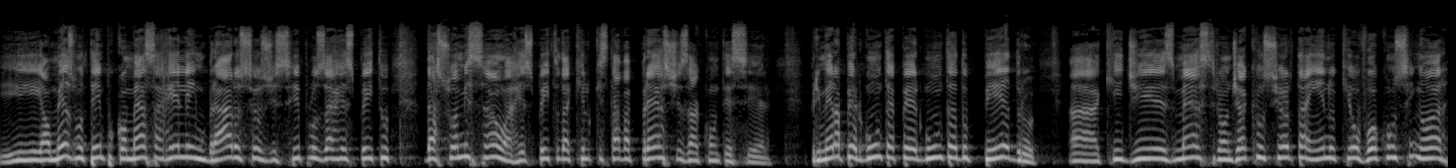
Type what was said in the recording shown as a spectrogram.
E, ao mesmo tempo, começa a relembrar os seus discípulos a respeito da sua missão, a respeito daquilo que estava prestes a acontecer. Primeira pergunta é a pergunta do Pedro, ah, que diz: Mestre, onde é que o senhor está indo que eu vou com o senhor?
